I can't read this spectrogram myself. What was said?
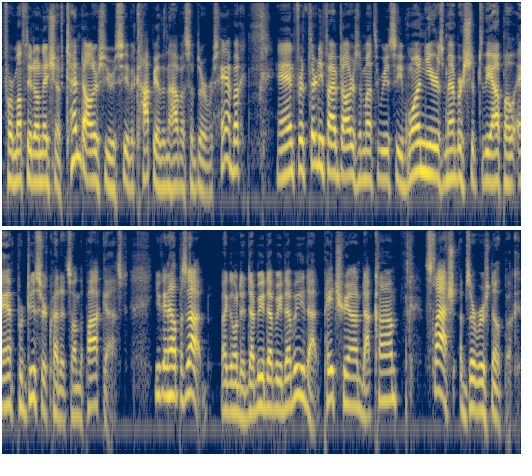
For a monthly donation of $10, you receive a copy of the Novice Observer's Handbook. And for $35 a month, you receive one year's membership to the ALPO and producer credits on the podcast. You can help us out by going to www.patreon.com slash observers notebook.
